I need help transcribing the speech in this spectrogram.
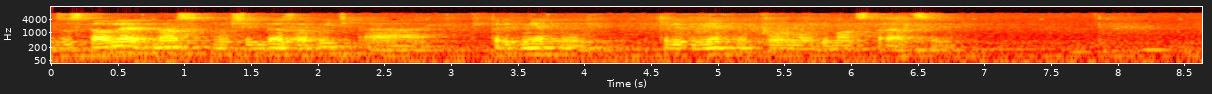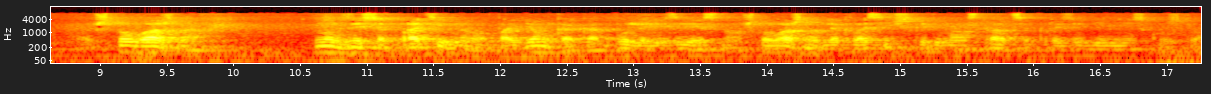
заставляет нас навсегда забыть о предметных, предметных формах демонстрации. Что важно, ну здесь от противного пойдем, как от более известного, что важно для классической демонстрации произведения искусства?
